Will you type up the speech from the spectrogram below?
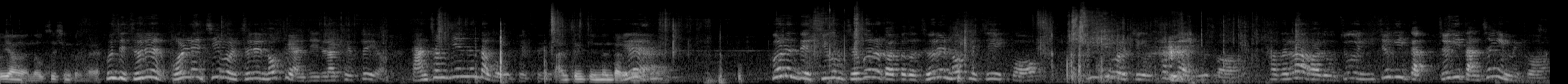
의향은 없으신 건가요? 근데 저래 원래 집을 저래 높이 안 지으려고 했어요. 단층 짓는다고 했어요. 단층 짓는다 예. 그랬어요. 그런데 지금 저거를 갖다가 저래 높이 짓고 이 집을 지금 샀다 아닙니까? 사들라 가지고 저 저기 다 저기 단층입니까?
